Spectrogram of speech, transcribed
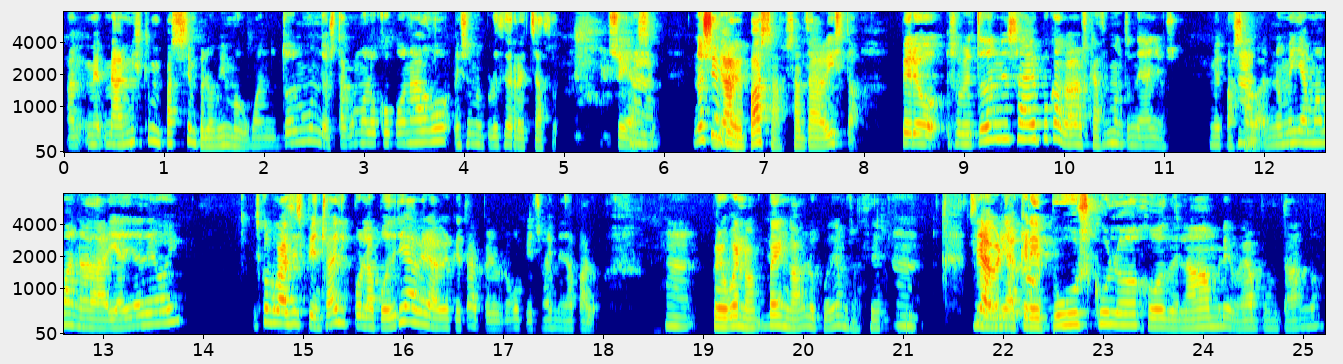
A, mí es que me pasa siempre lo mismo. Cuando todo el mundo está como loco con algo, eso me produce rechazo. Soy así. Mm. No siempre me pasa, salta a la vista. Pero sobre todo en esa época, claro, es que hace un montón de años me pasaba. Mm. No me llamaba nada. Y a día de hoy, es como que a veces pienso, ay, pues la podría ver a ver qué tal. Pero luego pienso, ay, me da palo. Pero bueno, venga, lo podemos hacer. Sí, a Crepúsculo, Juegos del Hambre, me voy apuntando.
